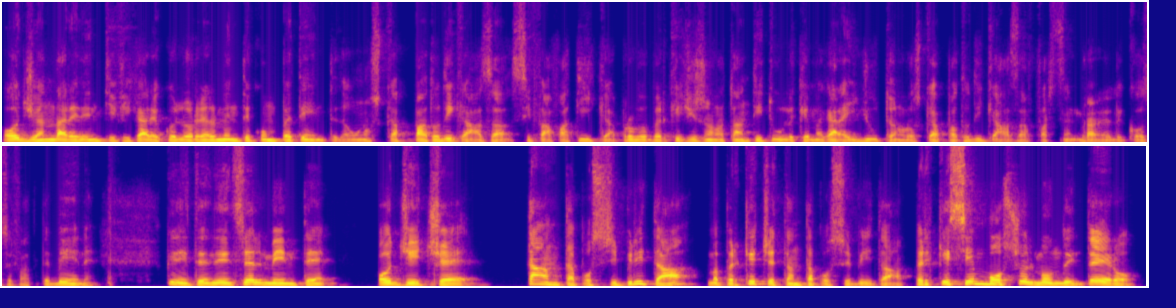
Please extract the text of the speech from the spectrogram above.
Oggi andare a identificare quello realmente competente da uno scappato di casa si fa fatica, proprio perché ci sono tanti tool che magari aiutano lo scappato di casa a far sembrare le cose fatte bene. Quindi tendenzialmente oggi c'è tanta possibilità, ma perché c'è tanta possibilità? Perché si è mosso il mondo intero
